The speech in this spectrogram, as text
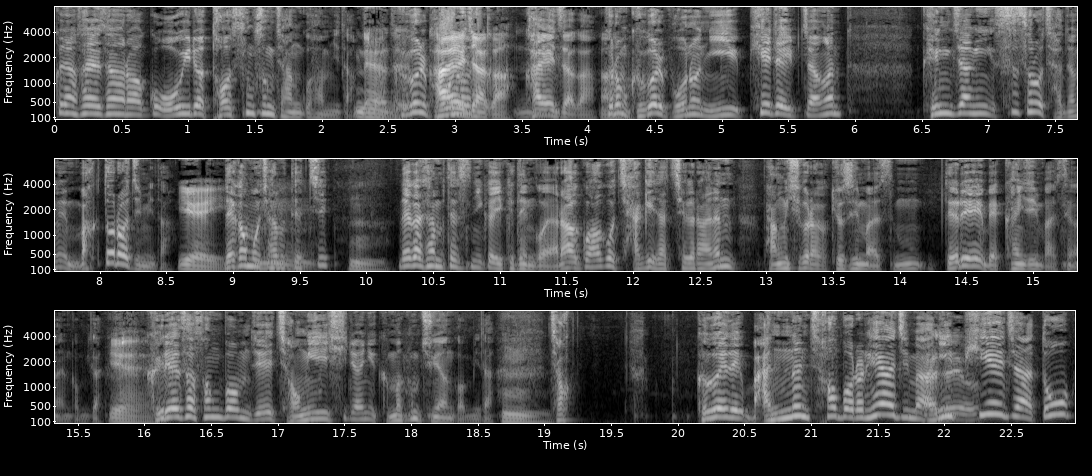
그냥 사회생활하고 오히려 더 승승장구합니다. 네, 네. 그걸 가해자가. 보는 가해자가 음. 그럼 어. 그걸 보는 이 피해자 입장은 굉장히 스스로 자존감이 막 떨어집니다. 예, 예. 내가 뭐 잘못했지? 음. 내가 잘못했으니까 이렇게 된 거야라고 하고 자기 자책을 하는 방식으로 아까 교수님 말씀대로의 메커니즘이 발생하는 겁니다. 예. 그래서 성범죄의 정의 실현이 그만큼 중요한 겁니다. 음. 적 그거에 대해 맞는 처벌을 해야지만이. 피해자도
